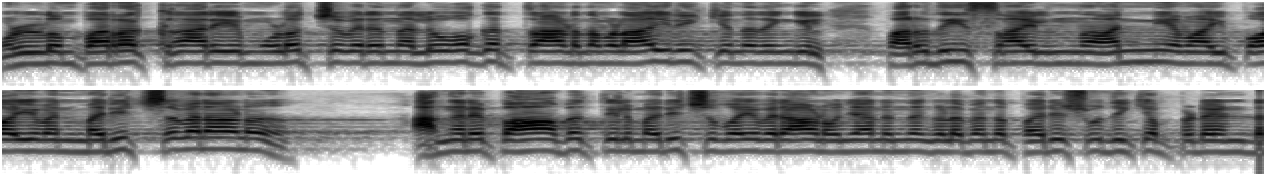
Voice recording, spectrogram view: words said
മുള്ളും പറക്കാരെയും മുളച്ചു വരുന്ന ലോകത്താണ് നമ്മളായിരിക്കുന്നതെങ്കിൽ പർദീസായിൽ നിന്ന് അന്യമായി പോയവൻ മരിച്ചവനാണ്. അങ്ങനെ പാപത്തിൽ മരിച്ചുപോയവരാണോ ഞാൻ നിങ്ങളും എന്ന് പരിശോധിക്കപ്പെടേണ്ട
